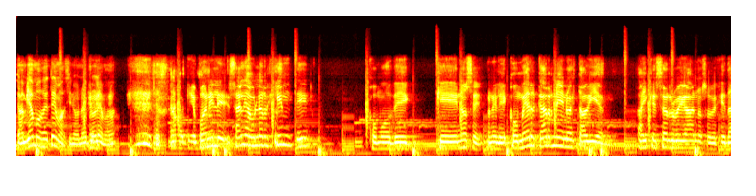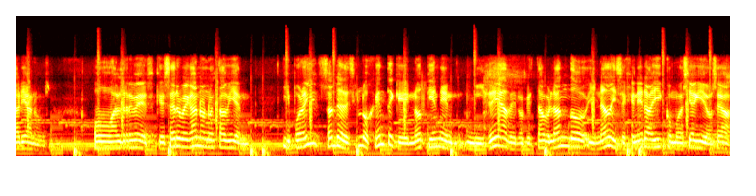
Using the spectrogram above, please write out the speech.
Cambiamos de tema, si no, no hay problema. No, que ponele, sale a hablar gente como de que, no sé, ponele, comer carne no está bien, hay que ser veganos o vegetarianos. O al revés, que ser vegano no está bien. y por ahí sale a decirlo gente que no tiene ni idea de lo que está hablando y nada y se genera ahí, como decía Guido, o sea,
